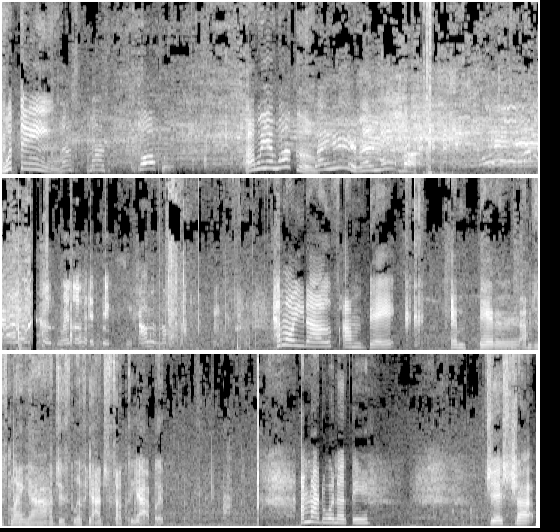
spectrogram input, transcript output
What thing? My, my walker. Oh, where your walker? Right here, by the mailbox. Because Linda had texted me. I remember. Hey, Mojitos. I'm back and better. I'm just playing y'all. I just left y'all. I just talked to y'all, but I'm not doing nothing. Just drop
